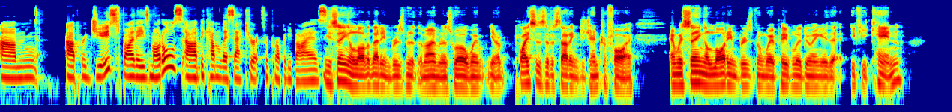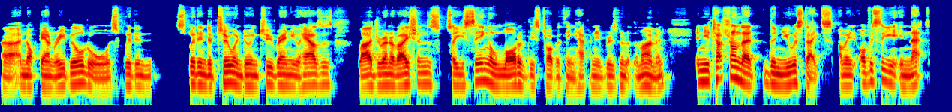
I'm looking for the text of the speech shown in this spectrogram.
um, are produced by these models uh, become less accurate for property buyers. You're seeing a lot of that in Brisbane at the moment as well, when you know places that are starting to gentrify, and we're seeing a lot in Brisbane where people are doing either, if you can, uh, a knockdown rebuild or split in split into two and doing two brand new houses, larger renovations. So you're seeing a lot of this type of thing happen in Brisbane at the moment. And you touched on that the new estates. I mean, obviously in that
